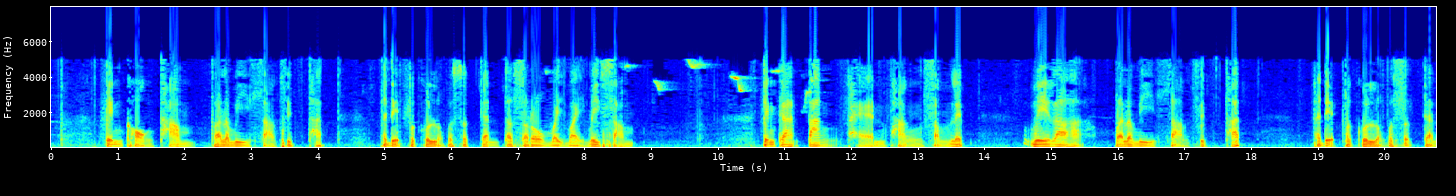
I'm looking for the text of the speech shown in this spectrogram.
ำ เป็นของธรรมบารมีสามสิบทัศพระเดชพระคุณหลวงพ่อสดจันทัสโรใหม่ๆ ไม่ซ้ำ เป็นการตั้งแผนผังสำเร็จ เวลาบารมีสามสิบทัศพระเดชพระคุณหลวงพ่อสดจัน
